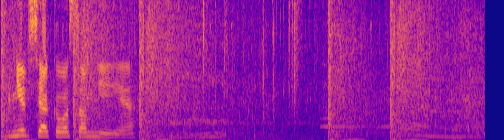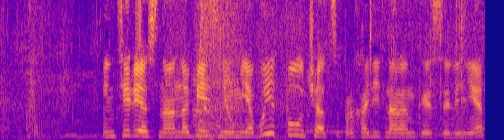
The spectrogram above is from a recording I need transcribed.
Вне всякого сомнения. Интересно, а на бездне у меня будет получаться проходить на ранг С или нет?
